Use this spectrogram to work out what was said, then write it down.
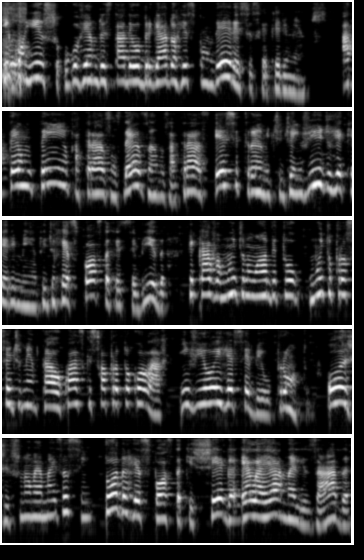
E com isso, o governo do Estado é obrigado a responder esses requerimentos. Até um tempo atrás, uns 10 anos atrás, esse trâmite de envio de requerimento e de resposta recebida ficava muito num âmbito muito procedimental, quase que só protocolar. Enviou e recebeu, pronto. Hoje isso não é mais assim. Toda resposta que chega, ela é analisada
